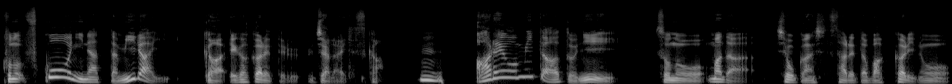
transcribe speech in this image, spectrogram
この不幸になった未来が描かれてるじゃないですか。うん。あれを見た後に、その、まだ召喚されたばっかりの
